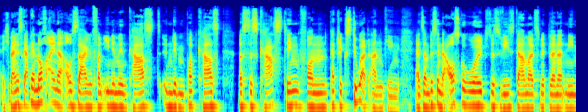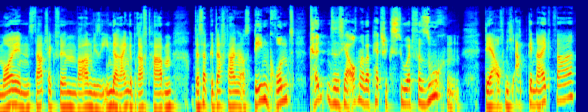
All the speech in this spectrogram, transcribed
Ich meine, es gab ja noch eine Aussage von ihm im Cast, in dem Podcast, was das Casting von Patrick Stewart anging. Er hat so ein bisschen da ausgeholt, das, wie es damals mit Leonard Nimoy in Star Trek Filmen waren, wie sie ihn da reingebracht haben. Und deshalb gedacht haben, aus dem Grund könnten sie es ja auch mal bei Patrick Stewart versuchen, der auch nicht abgeneigt war.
